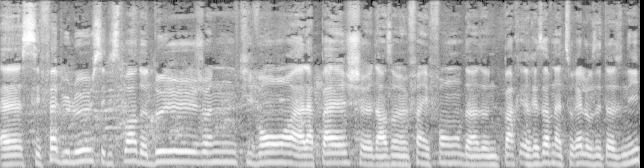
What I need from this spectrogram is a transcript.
Euh, c'est fabuleux. C'est l'histoire de deux jeunes qui vont à la pêche dans un fin fond, dans une, réserve naturelle aux États-Unis,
